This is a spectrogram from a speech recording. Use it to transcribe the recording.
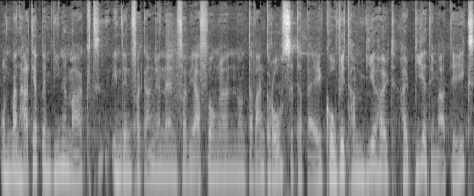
Und man hat ja beim Wiener Markt in den vergangenen Verwerfungen, und da waren große dabei, Covid haben wir halt halbiert im ATX.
